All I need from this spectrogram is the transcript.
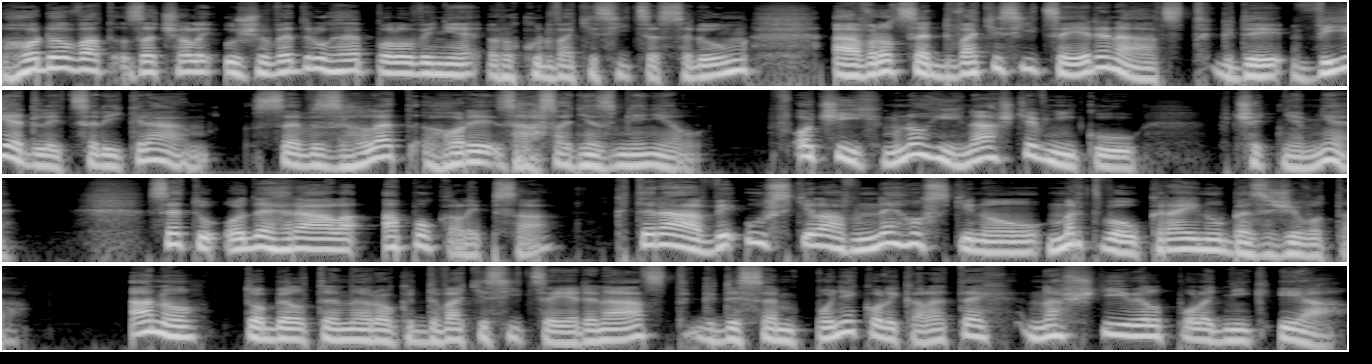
Hodovat začali už ve druhé polovině roku 2007 a v roce 2011, kdy vyjedli celý krám, se vzhled hory zásadně změnil. V očích mnohých návštěvníků, včetně mě, se tu odehrála apokalypsa, která vyústila v nehostinou mrtvou krajinu bez života. Ano, to byl ten rok 2011, kdy jsem po několika letech navštívil poledník i já.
